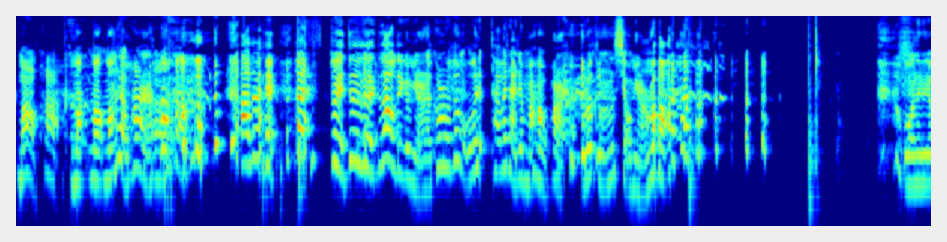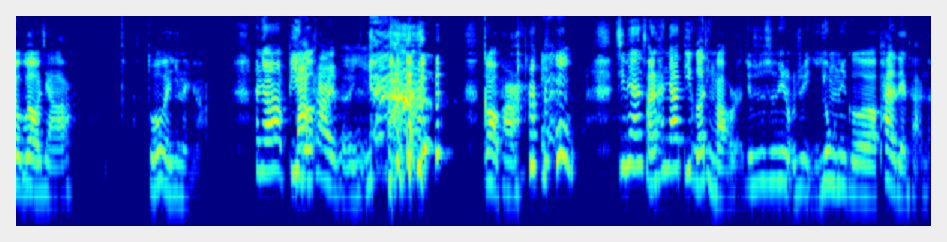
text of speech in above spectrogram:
马小胖。马马马小胖啊！啊 啊，对，哎对对对，唠这个名了。客户问我为他为啥叫马小胖，我说可能小名吧。我那个叫舞蹈家，多文艺那样。他家逼也文艺。高小胖儿。今天反正他家逼格挺高的，就是是那种是用那个 Pad 点餐的，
